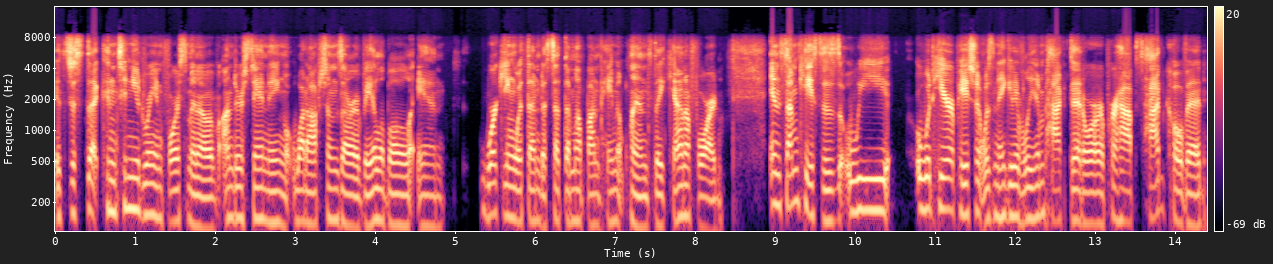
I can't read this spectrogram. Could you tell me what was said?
it's just that continued reinforcement of understanding what options are available and working with them to set them up on payment plans they can afford. In some cases, we would hear a patient was negatively impacted or perhaps had COVID.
